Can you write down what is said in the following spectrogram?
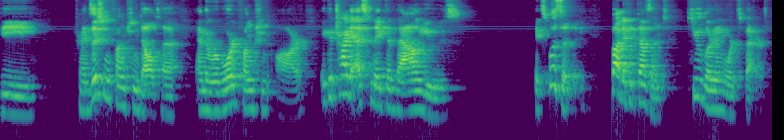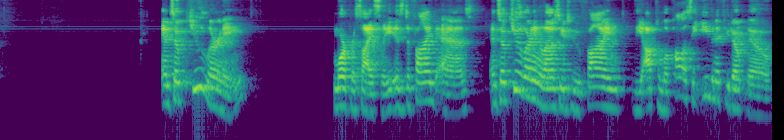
the transition function delta and the reward function r, it could try to estimate the values explicitly. But if it doesn't, Q learning works better. And so Q learning, more precisely, is defined as, and so Q learning allows you to find the optimal policy even if you don't know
